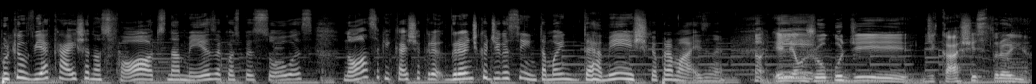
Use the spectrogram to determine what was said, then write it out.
Porque eu vi a caixa nas fotos, na mesa com as pessoas. Nossa, que caixa gr grande que eu digo assim, tamanho de Terra Mística para mais, né? Não, ele e... é um jogo de, de caixa estranha.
